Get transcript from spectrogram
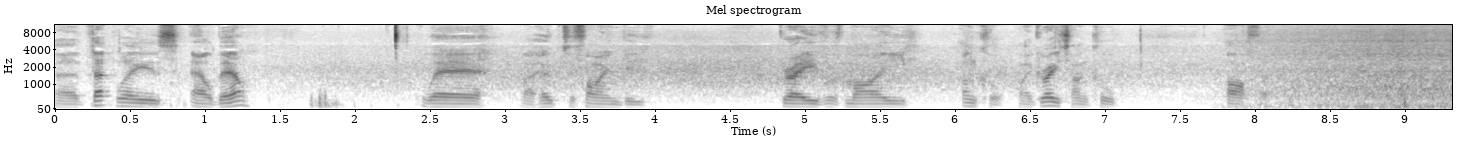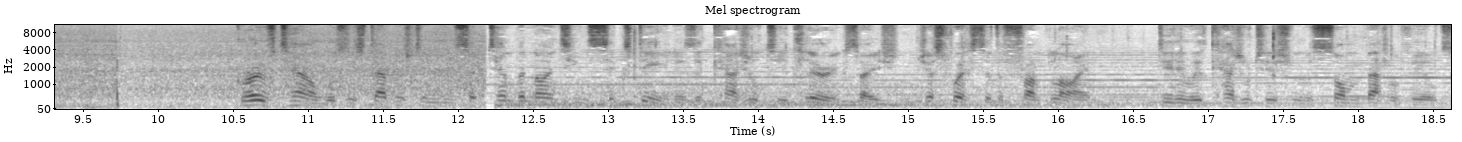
uh, that way is Albert where I hope to find the grave of my uncle, my great uncle Arthur. Grove Town was established in September 1916 as a casualty clearing station just west of the front line, dealing with casualties from the Somme battlefields.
